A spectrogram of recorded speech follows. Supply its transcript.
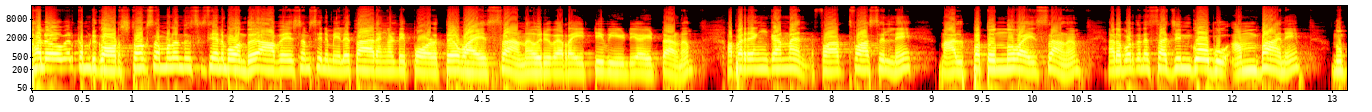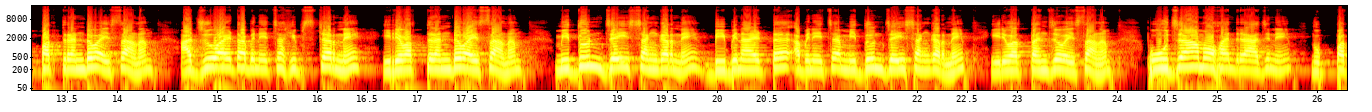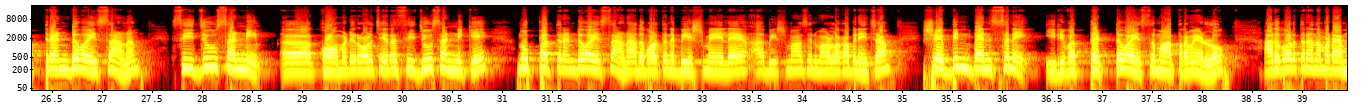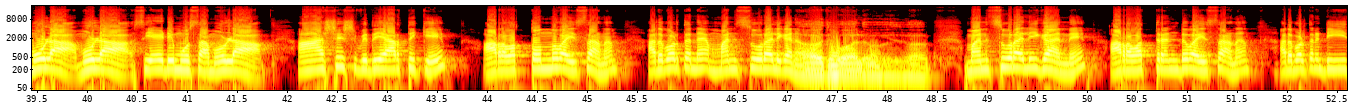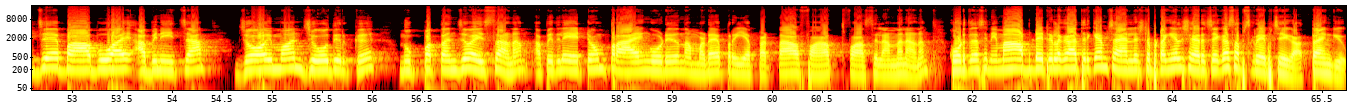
Hello welcome to god stocks നമ്മൾ discuss ചെയ്യാൻ പോകുന്നത് ആവേശം സിനിമയിലെ താരങ്ങളുടെ ഇപ്പോഴത്തെ വയസ്സാണ്. ഒരു വെറൈറ്റി വീഡിയോ ആയിട്ടാണ്. അപ്പൊ രംഗണ്ണൻ ഫാത് ഫാസിലിന് നാൽപ്പത്തൊന്ന് വയസ്സാണ്. അതുപോലെ തന്നെ സജിൻ ഗോപു അംബാന് മുപ്പത്തിരണ്ട് വയസ്സാണ്. അജു ആയിട്ട് അഭിനയിച്ച ഹിപ്സ്റ്ററിന് ഇരുപത്തിരണ്ട് വയസ്സാണ്. മിഥുൻ ജയ് ശങ്കറിന് ബിബിനായിട്ട് അഭിനയിച്ച മിഥുൻ ജയ് ശങ്കറിന് ഇരുപത്തഞ്ച് വയസ്സാണ്. പൂജ മോഹൻ രാജിന് മുപ്പത്തിരണ്ട് വയസ്സാണ്. സിജു സണ്ണി കോമഡി റോൾ ചെയ്ത സിജു സണ്ണിക്ക് മുപ്പത്തിരണ്ട് വയസ്സാണ്. അതുപോലെ തന്നെ ഭീഷ്മയിലെ ഭീഷ്മ സിനിമകളിലൊക്കെ അഭിനയിച്ച ഷെബിൻ ബെൻസനെ ഇരുപത്തെട്ട് വയസ്സ് മാത്രമേ ഉള്ളൂ. അതുപോലെ തന്നെ നമ്മുടെ മുള മുള സി ഐ ഡി മൂസ മുള ആശിഷ് വിദ്യാർത്ഥിക്ക് അറുപത്തൊന്ന് വയസ്സാണ്. അതുപോലെ തന്നെ മൻസൂർ അലിഖാൻ അതുപോലെ മൻസൂർ അലിഖാന് അറുപത്തിരണ്ട് വയസ്സാണ്. അതുപോലെ തന്നെ ഡി ജെ ബാബുവായി അഭിനയിച്ച ജോയ്മോൻ ജ്യോതിർക്ക് മുപ്പത്തഞ്ച് വയസ്സാണ്. അപ്പൊ ഇതിൽ ഏറ്റവും പ്രായം കൂടിയത് നമ്മുടെ പ്രിയപ്പെട്ട ഫഹദ് ഫാസിൽ അണ്ണനാണ്. കൂടുതൽ സിനിമ അപ്ഡേറ്റുകൾ കാത്തിരിക്കാം. ചാനൽ ഇഷ്ടപ്പെട്ടെങ്കിൽ ഷെയർ ചെയ്യുക സബ്സ്ക്രൈബ് ചെയ്യുക. താങ്ക്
